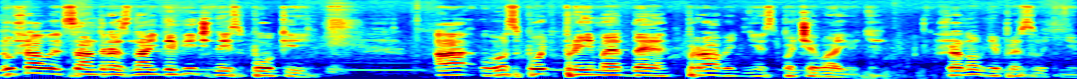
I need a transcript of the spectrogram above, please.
душа Олександра знайде вічний спокій, а Господь прийме, де праведні спочивають. Шановні присутні,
